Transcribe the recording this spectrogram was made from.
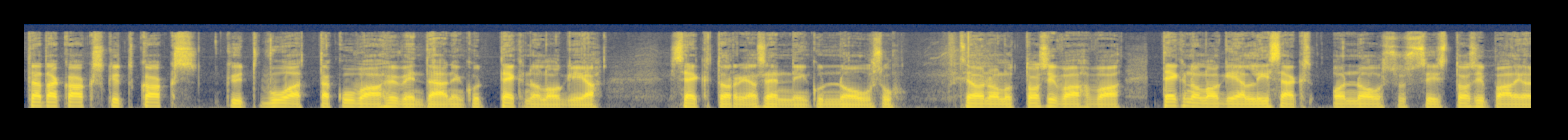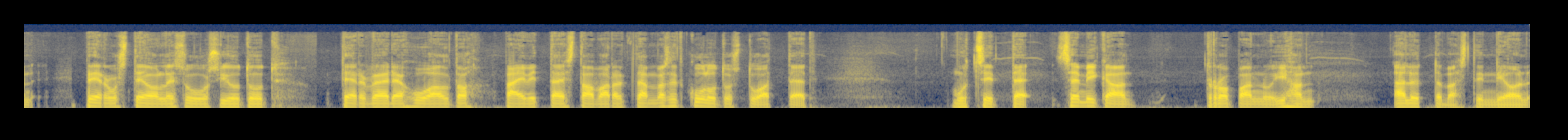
tätä 2020 vuotta kuvaa hyvin tämä niin kuin teknologia – sektori ja sen niin kuin nousu. Se on ollut tosi vahvaa. Teknologian lisäksi on noussut siis tosi paljon perusteollisuusjutut, terveydenhuolto, päivittäistavarat, tämmöiset kulutustuotteet. Mutta sitten se, mikä on dropannut ihan älyttömästi, niin on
